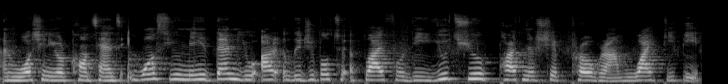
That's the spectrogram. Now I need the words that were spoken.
and watching your content. Once you meet them, you are eligible to apply for the YouTube Partnership Program, YPP.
